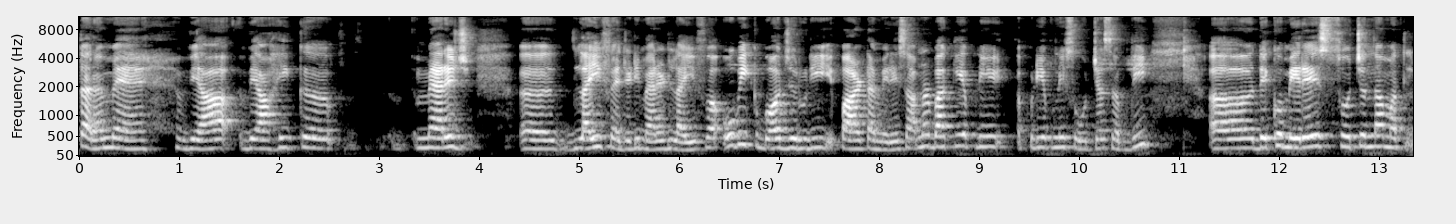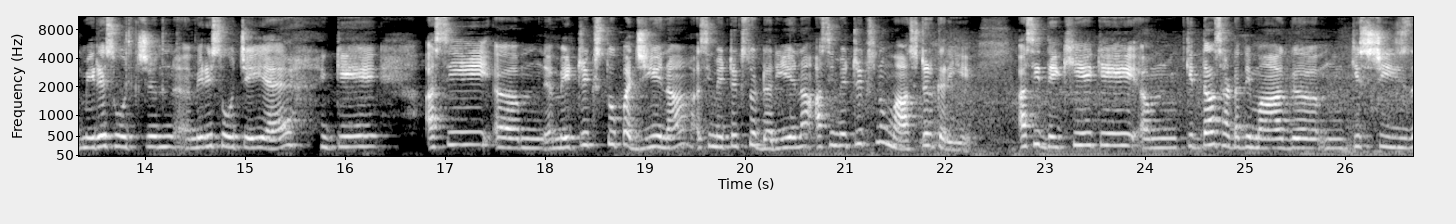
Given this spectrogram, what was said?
ਧਰਮ ਹੈ, ਵਿਆਹ, ਵਿਆਹਿਕ ਮੈਰਿਜ ਲਾਈਫ ਹੈ, ਜਿਹੜੀ ਮੈਰਿਡ ਲਾਈਫ ਆ, ਉਹ ਵੀ ਇੱਕ ਬਹੁਤ ਜ਼ਰੂਰੀ ਪਾਰਟ ਆ ਮੇਰੇ ਹਿਸਾਬ ਨਾਲ। ਬਾਕੀ ਆਪਣੀ ਆਪਣੀ ਆਪਣੀ ਸੋਚ ਆ ਸਭ ਦੀ। ਦੇਖੋ, ਮੇਰੇ ਸੋਚਣ ਦਾ ਮਤਲਬ ਮੇਰੇ ਸੋਚਣ, ਮੇਰੀ ਸੋਚ ਇਹ ਹੈ ਕਿ ਅਸੀਂ ਮੈਟ੍ਰਿਕਸ ਤੋਂ ਭੱਜੀਏ ਨਾ, ਅਸੀਂ ਮੈਟ੍ਰਿਕਸ ਤੋਂ ਡਰੀਏ ਨਾ, ਅਸੀਂ ਮੈਟ੍ਰਿਕਸ ਨੂੰ ਮਾਸਟਰ ਕਰੀਏ। ਅਸੀਂ ਦੇਖੀਏ ਕਿ ਕਿੱਦਾਂ ਸਾਡਾ ਦਿਮਾਗ ਕਿਸ ਚੀਜ਼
